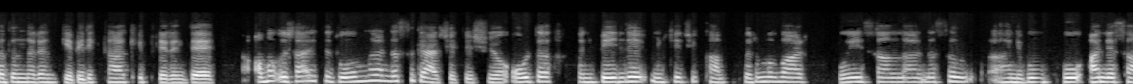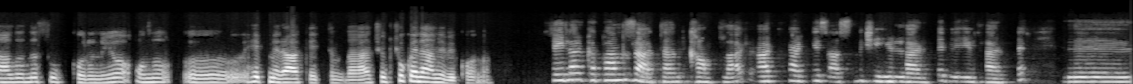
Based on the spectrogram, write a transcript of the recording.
kadınların gebelik takiplerinde ama özellikle doğumlar nasıl gerçekleşiyor? Orada hani belli mülteci kampları mı var? Bu insanlar nasıl hani bu bu anne sağlığı nasıl korunuyor onu e, hep merak ettim ben. Çünkü çok önemli bir konu. Şeyler kapandı zaten kamplar. Artık herkes aslında şehirlerde ve evlerde. Ee,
